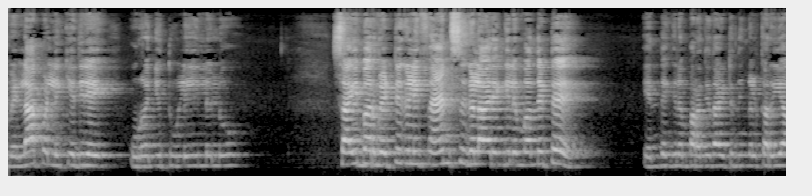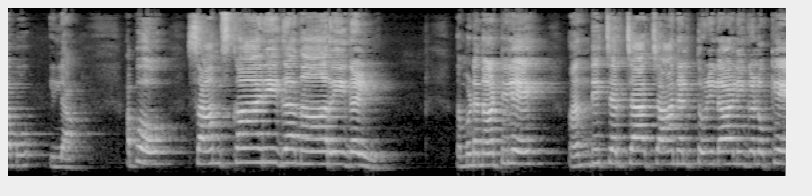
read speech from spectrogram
വെള്ളാപ്പള്ളിക്കെതിരെ ഉറഞ്ഞു തുള്ളിയില്ലല്ലോ. സൈബർ വെട്ടുകളി ഫാൻസുകൾ ആരെങ്കിലും വന്നിട്ട് എന്തെങ്കിലും പറഞ്ഞതായിട്ട് നിങ്ങൾക്കറിയാമോ? ഇല്ല. അപ്പോ സാംസ്കാരിക നാറികൾ നമ്മുടെ നാട്ടിലെ അന്തിച്ചർച്ച ചാനൽ തൊഴിലാളികളൊക്കെ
